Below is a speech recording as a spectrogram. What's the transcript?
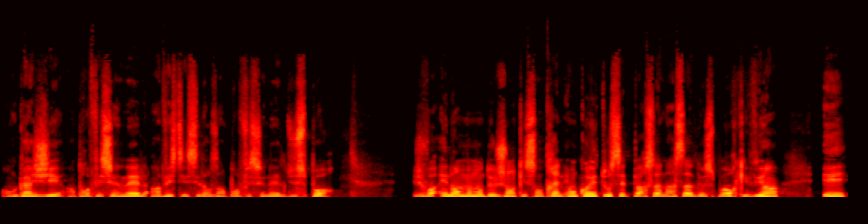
engager un professionnel, investissez dans un professionnel du sport je vois énormément de gens qui s'entraînent, et on connaît tous cette personne à la salle de sport qui vient et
